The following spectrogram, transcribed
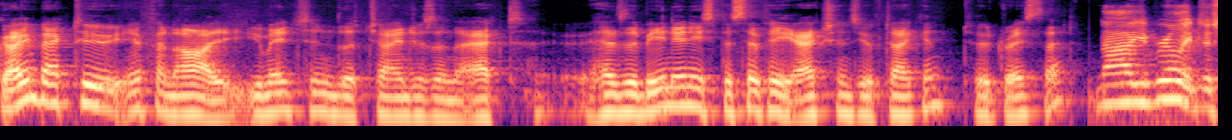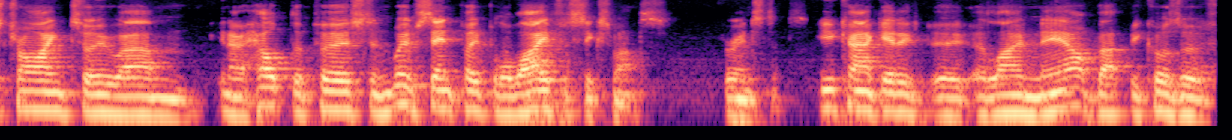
Going back to F&I, you mentioned the changes in the Act. Has there been any specific actions you've taken to address that? No, you're really just trying to, um, you know, help the person. We've sent people away for six months, for instance. You can't get a, a loan now, but because of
